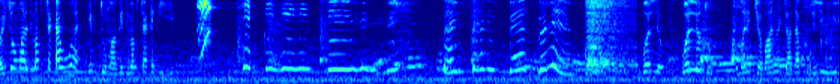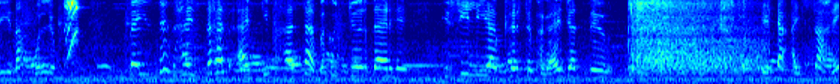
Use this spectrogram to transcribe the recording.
वैसे हमारा दिमाग चटा हुआ है एक तुम आगे दिमाग चाटेगी। भाई साहब, एक बात बोले। बोल लो बोल लो तुम। तुम्हारी जबान में ज़्यादा खुजली हुई रही है ना, बोल लो। वैसे भाई साहब, आपकी भाषा बहुत जोरदार है। इसीलिए आप घर से भगाए जाते हो। बेटा, ऐसा है,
